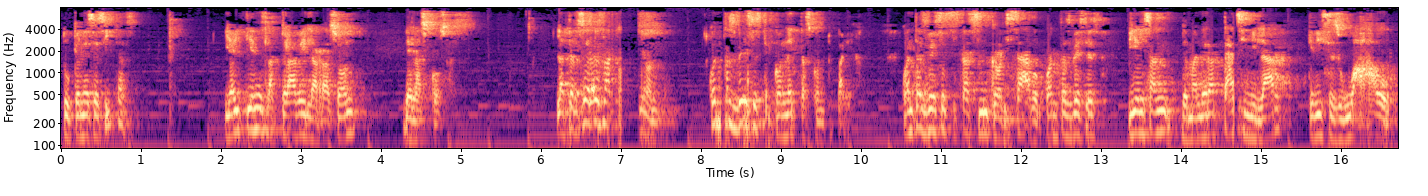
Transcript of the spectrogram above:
¿Tú qué necesitas? Y ahí tienes la clave y la razón de las cosas. La tercera es la conexión. ¿Cuántas veces te conectas con tu pareja? ¿Cuántas veces estás sincronizado? ¿Cuántas veces piensan de manera tan similar que dices, wow,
